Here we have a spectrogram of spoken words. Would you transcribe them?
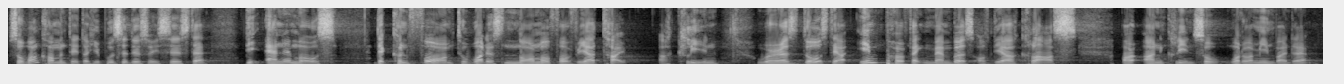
So one commentator he puts it this way, he says that the animals that conform to what is normal for their type are clean, whereas those that are imperfect members of their class are unclean. So what do I mean by that?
